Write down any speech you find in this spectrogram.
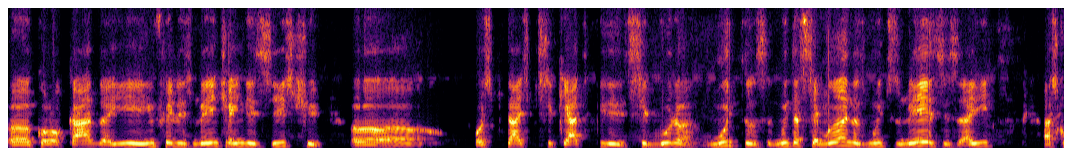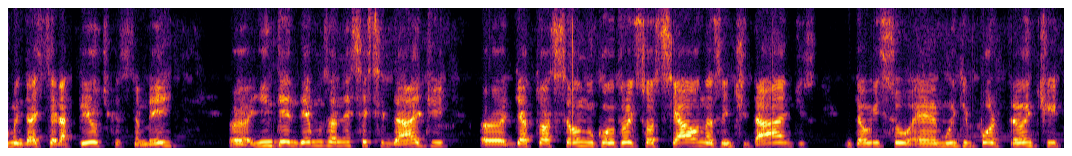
uh, colocado aí, infelizmente ainda existe uh, hospitais psiquiátricos que segura muitos, muitas semanas, muitos meses, aí as comunidades terapêuticas também, e entendemos a necessidade de atuação no controle social nas entidades, então, isso é muito importante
